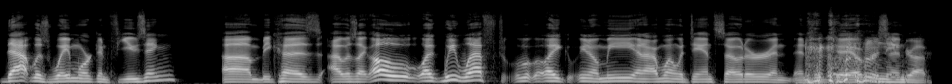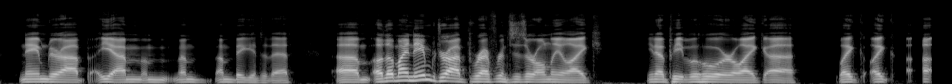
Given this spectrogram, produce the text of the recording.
That was way more confusing um, because I was like, oh, like we left, like you know, me and I went with Dan Soder and and Big Jay Oakerson. Name drop. Name drop. Yeah, I'm I'm I'm, I'm big into that. Um, although my name drop references are only like, you know, people who are like, uh, like like. Uh,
